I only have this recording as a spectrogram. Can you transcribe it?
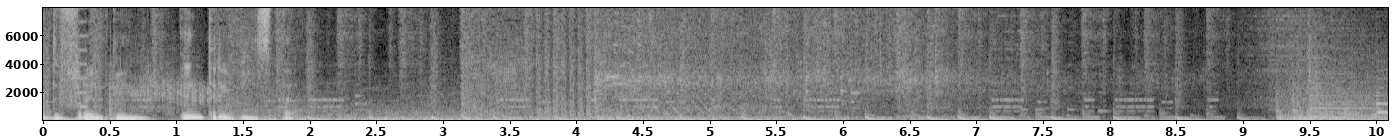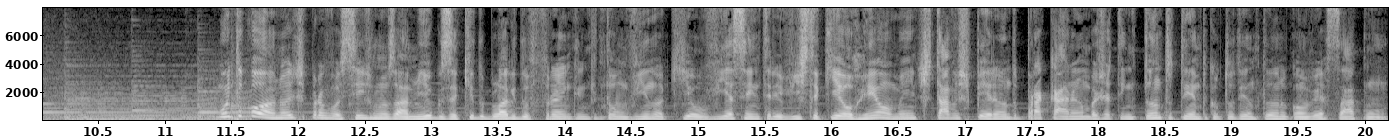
do Franklin Entrevista. Muito boa noite para vocês, meus amigos aqui do blog do Franklin que estão vindo aqui ouvir essa entrevista que eu realmente estava esperando pra caramba. Já tem tanto tempo que eu tô tentando conversar com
